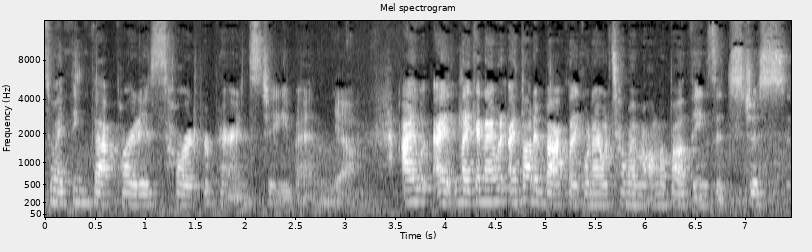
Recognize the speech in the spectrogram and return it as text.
So I think that part is hard for parents to even. Yeah. I, I like, and I, would- I thought it back like when I would tell my mom about things. It's just,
